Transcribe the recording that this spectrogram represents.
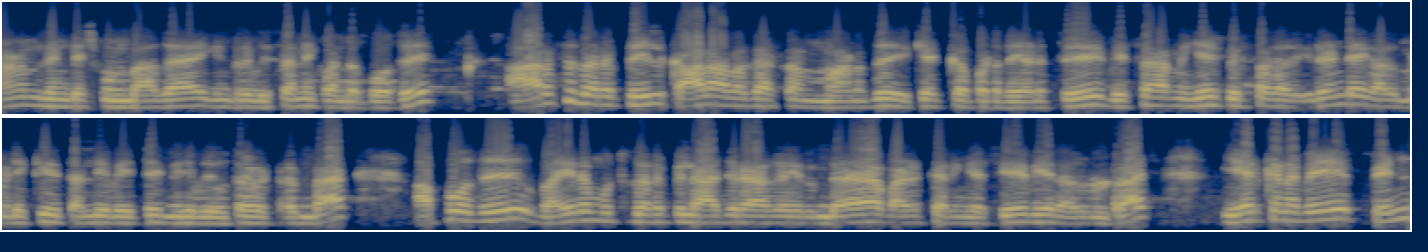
ஆனந்த் வெங்கடேஷ் முன்பாக இன்று விசாரணைக்கு வந்தபோது அரசு தரப்பில் கால அவகாசமானது கேட்கப்பட்டதை அடுத்து விசாரணையை பிற்பகல் இரண்டே கால் மணிக்கு தள்ளி வைத்து நீதிபதி உத்தரவிட்டிருந்தார். அப்போது வைரமுத்து தரப்பில் ஆஜராக இருந்த வழக்கறிஞர் சேவியர் அருள்ராஜ் ஏற்கனவே பெண்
